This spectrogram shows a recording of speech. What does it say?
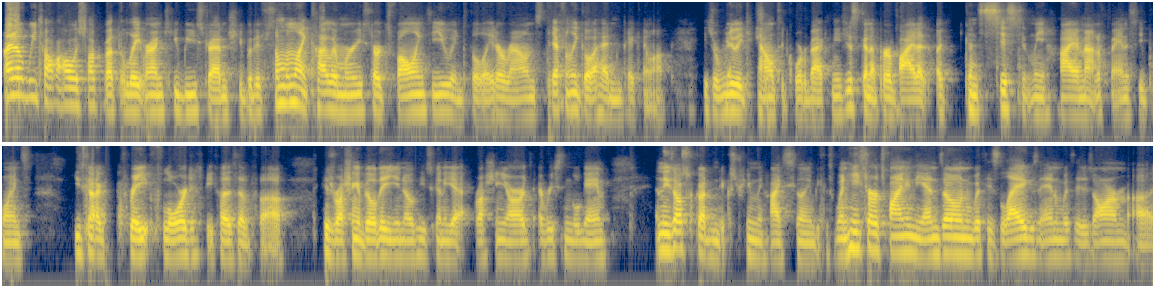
I know we talk always talk about the late round QB strategy, but if someone like Kyler Murray starts falling to you into the later rounds, definitely go ahead and pick him up. He's a really yeah, talented sure. quarterback, and he's just going to provide a, a, consistently high amount of fantasy points. He's got a great floor just because of uh, his rushing ability. You know, he's going to get rushing yards every single game. And he's also got an extremely high ceiling because when he starts finding the end zone with his legs and with his arm, uh,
